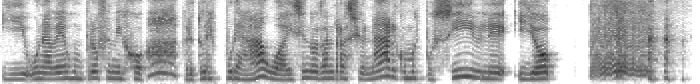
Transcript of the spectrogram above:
Y una vez un profe me dijo, "Ah, pero tú eres pura agua, y siendo tan racional, ¿cómo es posible? Y yo,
